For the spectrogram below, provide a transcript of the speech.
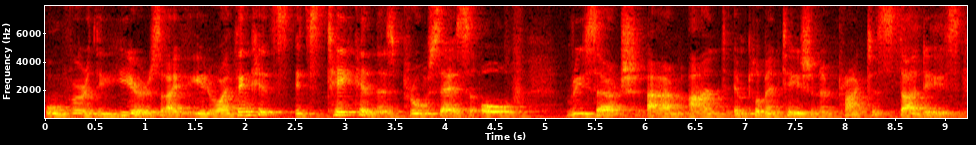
over the years. I you know I think it's it's taken this process of research um, and implementation and practice studies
